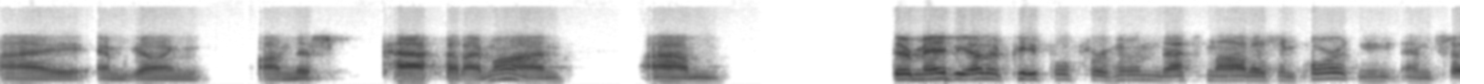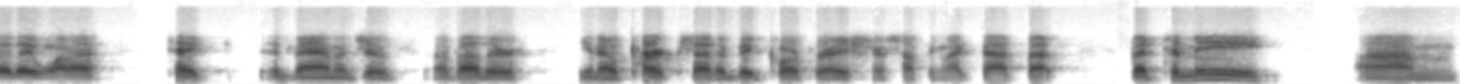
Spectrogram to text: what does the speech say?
I am going on this path that I'm on. Um, there may be other people for whom that's not as important, and so they want to take advantage of of other you know perks at a big corporation or something like that. But but to me, um,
